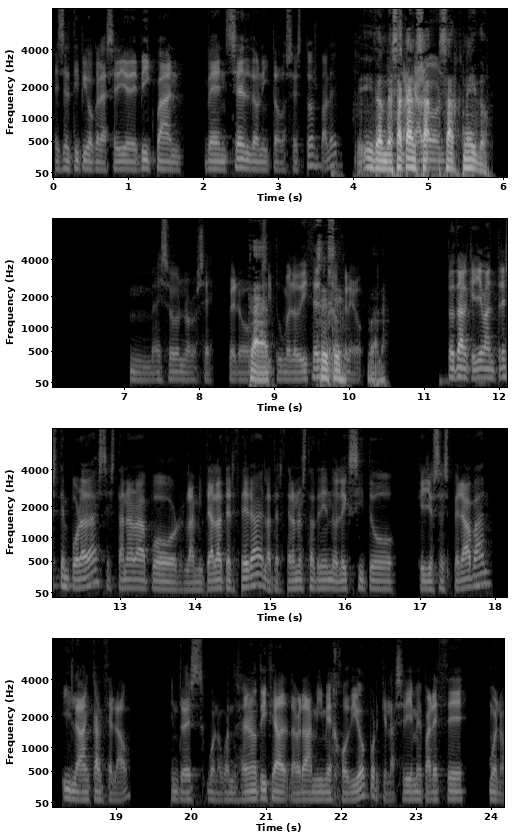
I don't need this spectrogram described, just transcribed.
Es el típico que la serie de Big Bang, Ben Sheldon y todos estos, ¿vale? Y donde sacan Sa- Sacaron- Sharknado. Mm, Eso no lo sé, pero si tú me lo dices, Sí, me sí. lo creo. Vale. Total, que llevan tres temporadas, están ahora por la mitad de la tercera, la tercera no está teniendo el éxito que ellos esperaban y la han cancelado. Entonces, bueno, cuando salió la noticia, la verdad a mí me jodió porque la serie me parece, bueno,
